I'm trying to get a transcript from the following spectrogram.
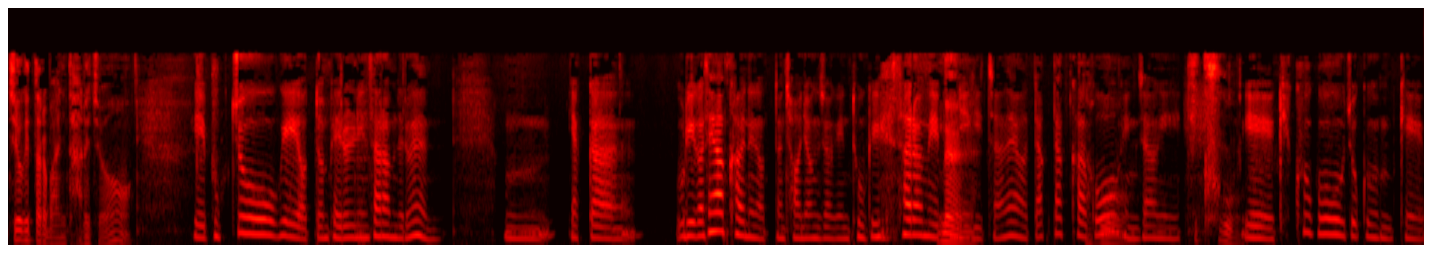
지역에 따라 많이 다르죠. 예, 북쪽의 어떤 베를린 사람들은 음 약간 우리가 생각하는 어떤 전형적인 독일 사람의 네. 분위기 있잖아요. 딱딱하고 굉장히 키 크고 예, 키 크고 조금 이렇게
